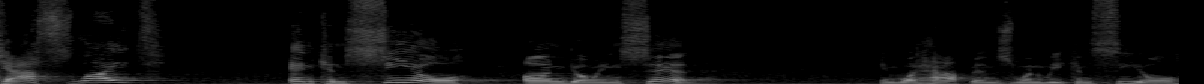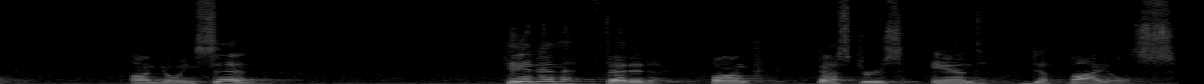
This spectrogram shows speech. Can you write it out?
gaslight, and conceal ongoing sin. And what happens when we conceal ongoing sin? Hidden, fetid funk festers and defiles.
